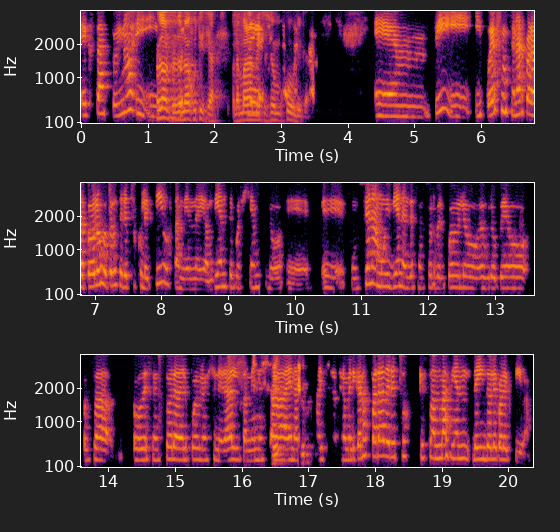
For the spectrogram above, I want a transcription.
Exacto. Y no, y, perdón, perdón, no es justicia, para la mala administración pública. Em, sí, y, puede funcionar para todos los otros derechos colectivos, también medio ambiente, por ejemplo. Eh, eh, funciona muy bien el defensor del pueblo europeo, o sea, o defensora del pueblo en general, también está en algunos países latinoamericanos para derechos que son más bien de índole colectiva.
